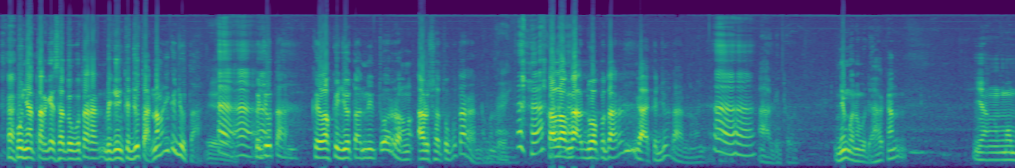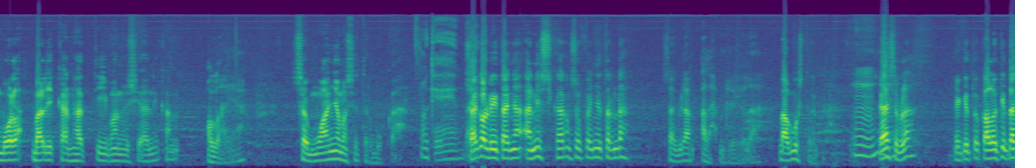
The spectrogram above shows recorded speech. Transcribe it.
punya target satu putaran, bikin kejutan, namanya kejutan. Yeah, yeah. Kejutan. Kalau kejutan itu orang harus satu putaran namanya. Okay. Kalau nggak dua putaran, nggak kejutan namanya. Nah gitu. Ini mudah-mudahan kan yang membolak balikan hati manusia ini kan Allah ya semuanya masih terbuka. Oke. Okay, saya kalau ditanya Anies sekarang surveinya terendah, saya bilang alhamdulillah bagus terendah. Mm-hmm. Ya sebelah, ya gitu. Kalau kita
